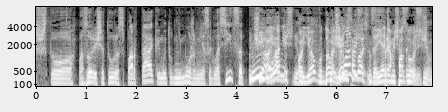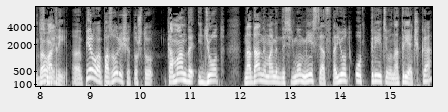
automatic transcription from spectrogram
что позорище тура Спартак, и мы тут не можем не согласиться. Почему? Не, а я не- объясню. а я, вот давай, Почему я не объясню? согласен да с я прям тебе щас позорищем. объясню. Давай. Смотри, э, первое позорище, то, что команда идет на данный момент на седьмом месте, отстает от третьего на три очка.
